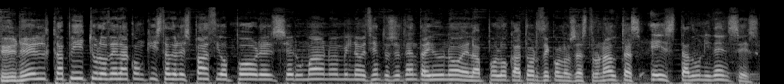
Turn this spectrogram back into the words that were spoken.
En el capítulo de la conquista del espacio por el ser humano en 1971, el Apolo 14 con los astronautas estadounidenses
